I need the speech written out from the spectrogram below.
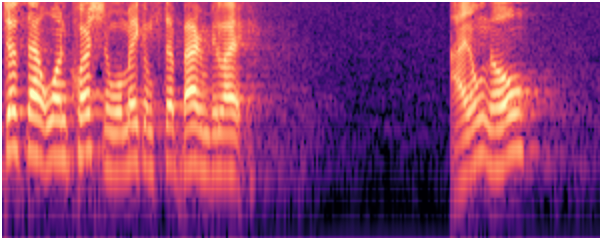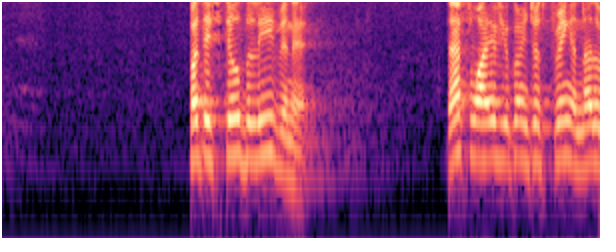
just that one question will make them step back and be like, I don't know but they still believe in it. That's why if you're going to just bring another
